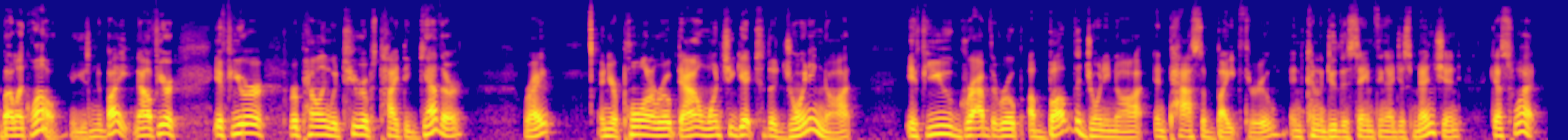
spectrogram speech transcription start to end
But I'm like, wow, you're using a bite. Now if you're if you're rappelling with two ropes tied together, right, and you're pulling a rope down, once you get to the joining knot, if you grab the rope above the joining knot and pass a bite through and kind of do the same thing I just mentioned, guess what?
